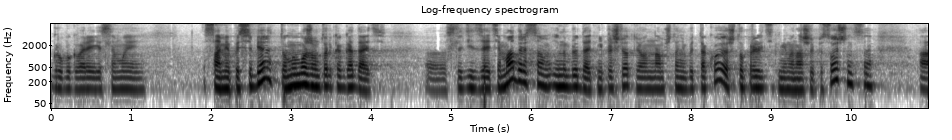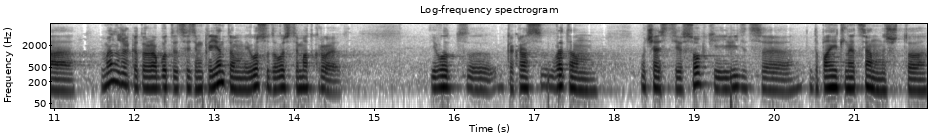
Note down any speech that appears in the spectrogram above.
грубо говоря, если мы сами по себе, то мы можем только гадать, э, следить за этим адресом и наблюдать, не пришлет ли он нам что-нибудь такое, что пролетит мимо нашей песочницы, а менеджер, который работает с этим клиентом, его с удовольствием откроет. И вот э, как раз в этом участии в СОПКе и видится дополнительная ценность, что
